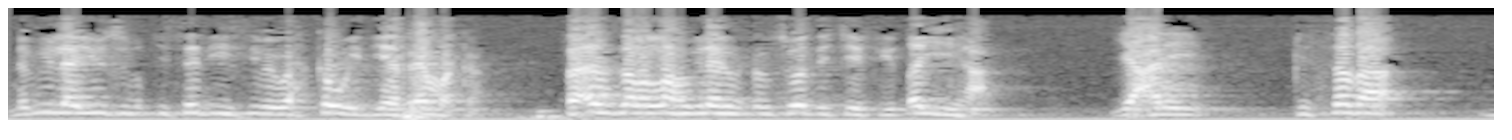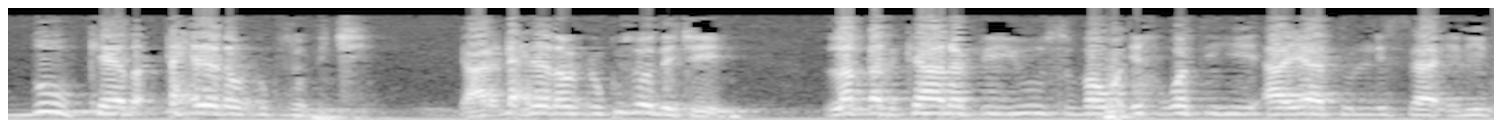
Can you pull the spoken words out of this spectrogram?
Nabiyullahi yuusuf qisadiisii bay wax ka weydiiyeen ree maka faanzla allahu ilahi wuxuu soo dejiyey fii dayiha. Yacni qisada duubkeeda dhexdeeda wuxuu ku soo dejiyey. Yani dhexdeeda wuxuu ku soo dejiyey. Laqad kaana fii yuusufa wa ikhwatihi aayaatun lisaa'iliin.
